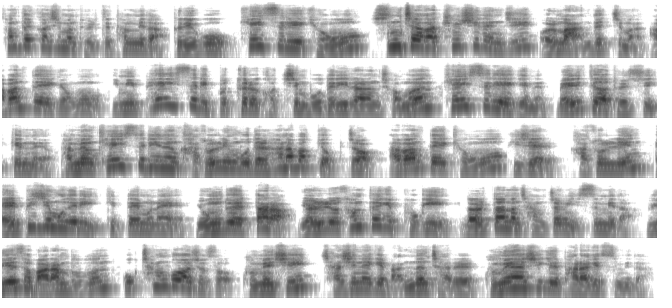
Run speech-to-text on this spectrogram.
선택하시면 될 듯 합니다. 그리고 K3의 경우 신차가 출시된 지 얼마 안 됐지만 아반떼의 경우 이미 페이스 리프트를 거친 모델이라는 점은 K3에게는 메리트가 될 수 있겠네요. 반면 K3는 가솔린 모델 하나밖에 없죠. 아반떼의 경우 디젤, 가솔린, LPG 모델이 있기 때문에 용도에 따라 연료 선택의 폭이 넓다는 장점이 있습니다. 위에서 말한 부분 꼭 참고하셔서 구매 시 자신에게 맞는 차를 구매하시길 바라겠습니다.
